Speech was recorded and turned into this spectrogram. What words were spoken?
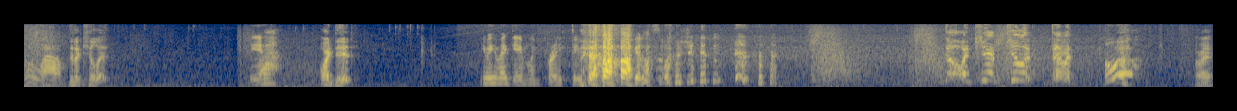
Oh wow. Did I kill it? Yeah. Oh, I did. You made my game like break, dude. Good explosion. No, I can't kill it. Damn it. oh. All right.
